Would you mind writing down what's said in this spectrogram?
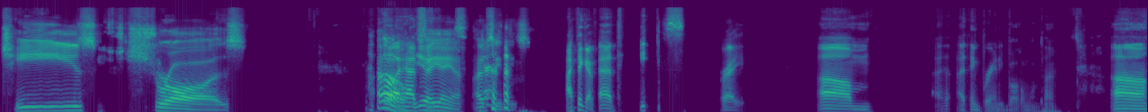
Cheese straws. Oh, I have yeah, seen yeah, yeah. these. I've seen these. I think I've had these. Right. Um, I, I think Brandy bought them one time. Uh,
